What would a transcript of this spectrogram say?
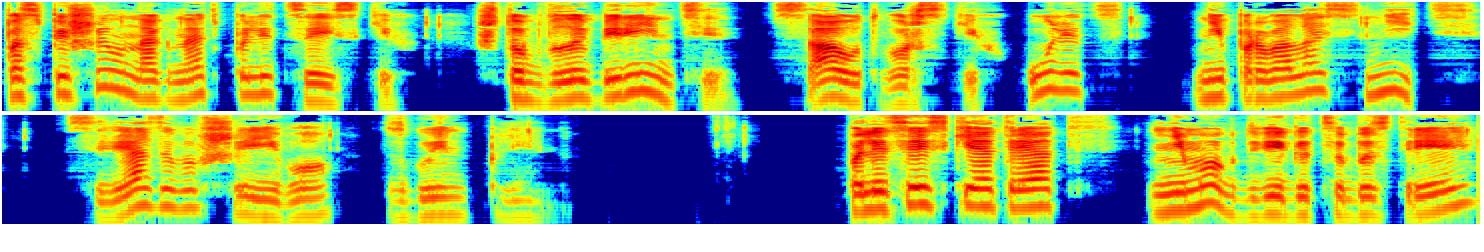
поспешил нагнать полицейских, чтоб в лабиринте саутворских улиц не порвалась нить, связывавшая его с Гуинпленом. Полицейский отряд не мог двигаться быстрее,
